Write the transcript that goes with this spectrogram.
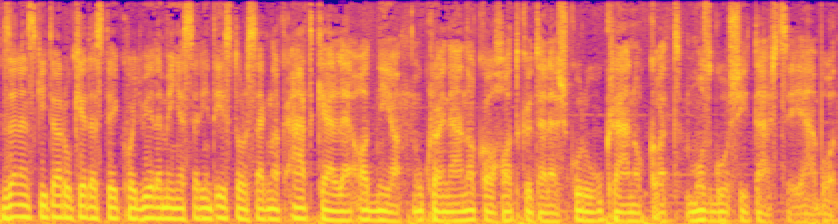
Zelenszkit arról kérdezték, hogy véleménye szerint Észtországnak át kell-e adnia Ukrajnának a hat köteles korú ukránokat mozgósítás céljából.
